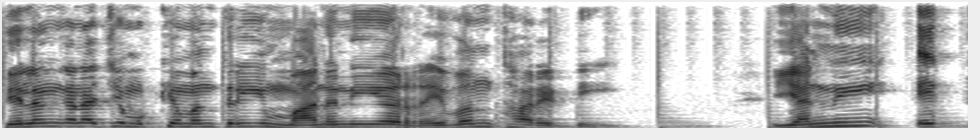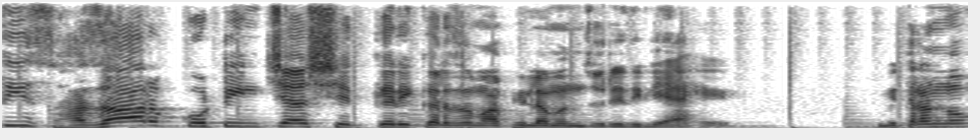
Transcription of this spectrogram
तेलंगणाचे मुख्यमंत्री माननीय रेवंथा रेड्डी यांनी एकतीस हजार कोटींच्या शेतकरी कर्जमाफीला मंजुरी दिली आहे. मित्रांनो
